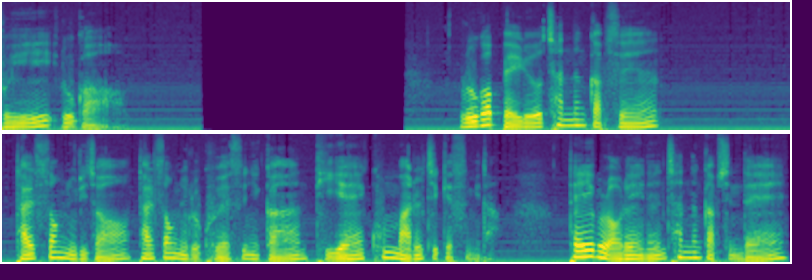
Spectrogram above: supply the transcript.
Vlookup lookup value 찾는 값은 달성률이죠. 달성률을 구했으니까 뒤에 콤마를 찍겠습니다. table array는 찾는 값인데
